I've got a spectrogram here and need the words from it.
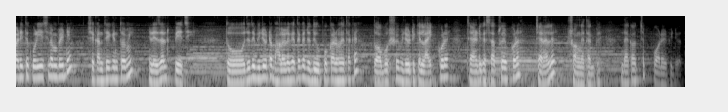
বাড়িতে করিয়েছিলাম ব্রিডিং সেখান থেকে কিন্তু আমি রেজাল্ট পেয়েছি। তো যদি ভিডিওটা ভালো লেগে থাকে, যদি উপকার হয়ে থাকে, তো অবশ্যই ভিডিওটিকে লাইক করে চ্যানেলটিকে সাবস্ক্রাইব করে চ্যানেলের সঙ্গে থাকবে। দেখা হচ্ছে পরের ভিডিওতে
